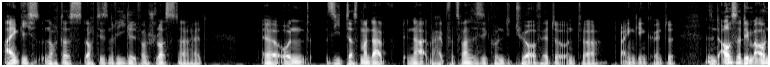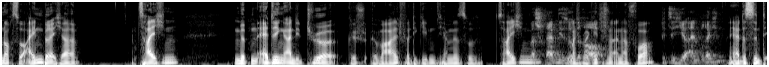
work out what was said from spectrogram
eigentlich noch, das, noch diesen Riegel vom Schloss da halt. Äh, und sieht, dass man da innerhalb von 20 Sekunden die Tür auf hätte und da reingehen könnte. Es sind außerdem auch noch so Einbrecherzeichen mit einem Edding an die Tür gemalt, weil die geben, die haben ja so Zeichen. Was schreiben die so Manchmal drauf? geht schon einer vor. Bitte hier einbrechen? Ja, das sind.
